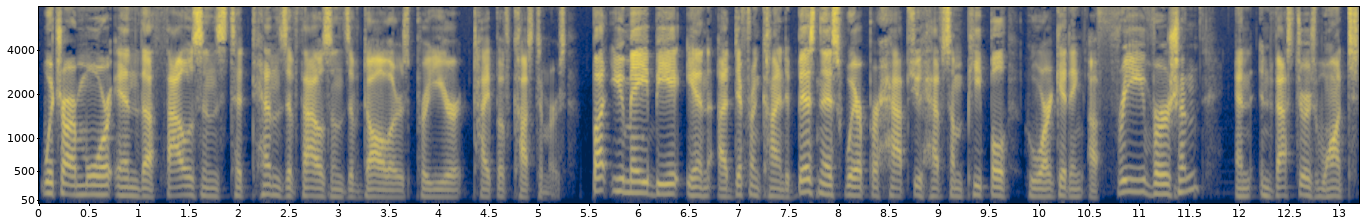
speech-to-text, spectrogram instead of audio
which are more in the thousands to tens of thousands of dollars per year type of customers. But you may be in a different kind of business where perhaps you have some people who are getting a free version and investors want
